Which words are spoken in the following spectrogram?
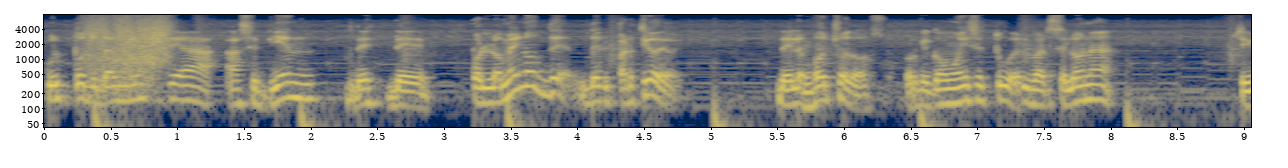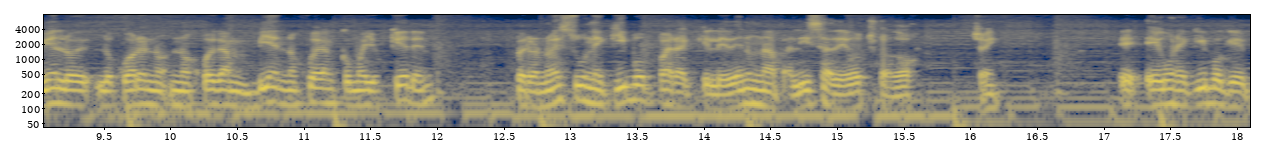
culpo totalmente a, a Setién de, por lo menos del partido de hoy, del 8-2. Porque como dices tú, el Barcelona, si bien los jugadores no, juegan bien, no juegan como ellos quieren, pero no es un equipo para que le den una paliza de 8 2. Es, un equipo que,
